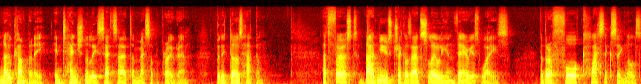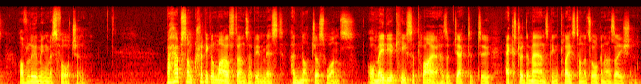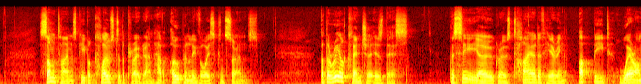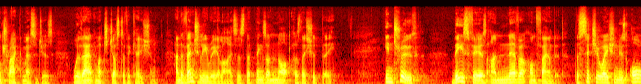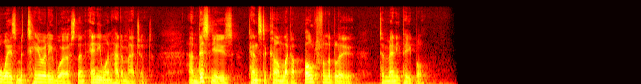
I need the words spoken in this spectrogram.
No company intentionally sets out to mess up a program, but it does happen. At first, bad news trickles out slowly in various ways, but there are four classic signals of looming misfortune. Perhaps some critical milestones have been missed, and not just once. Or maybe a key supplier has objected to extra demands being placed on its organisation. Sometimes people close to the programme have openly voiced concerns. But the real clincher is this. The CEO grows tired of hearing upbeat, we're on track messages without much justification and eventually realizes that things are not as they should be. In truth, these fears are never unfounded. The situation is always materially worse than anyone had imagined. And this news tends to come like a bolt from the blue to many people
